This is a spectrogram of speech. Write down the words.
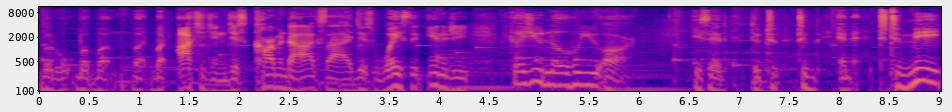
but but but but but oxygen, just carbon dioxide, just wasted energy because you know who you are. He said to to to and to, to me,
